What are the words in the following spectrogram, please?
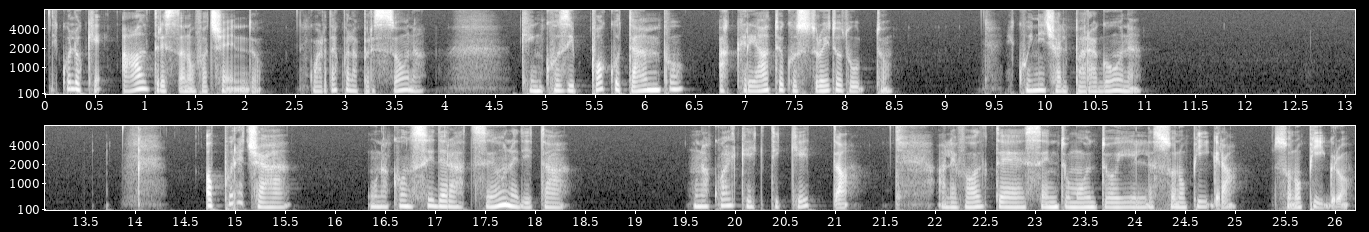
di quello che altri stanno facendo. Guarda quella persona che in così poco tempo ha creato e costruito tutto. E quindi c'è il paragone. Oppure c'è una considerazione di te, una qualche etichetta. Alle volte sento molto il sono pigra, sono pigro,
